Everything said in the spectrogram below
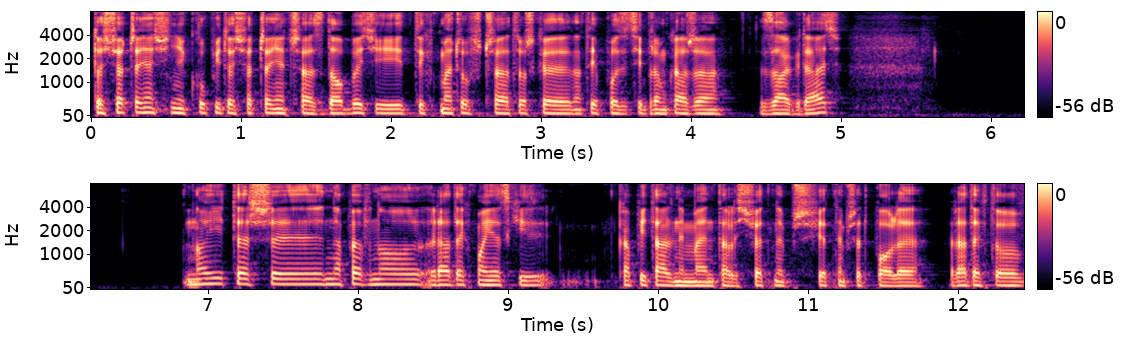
doświadczenia się nie kupi, doświadczenie trzeba zdobyć i tych meczów trzeba troszkę na tej pozycji bramkarza zagrać. No i też y, na pewno Radek Majecki, kapitalny mental, świetne, świetne przedpole. Radek to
